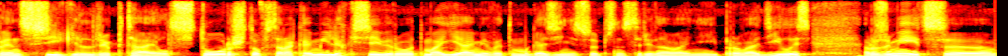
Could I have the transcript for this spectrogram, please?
Бен Сигель Рептайл Стор, что в 40 милях к северу от Майами. В этом магазине, собственно, соревнование и проводилось. Разумеется,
